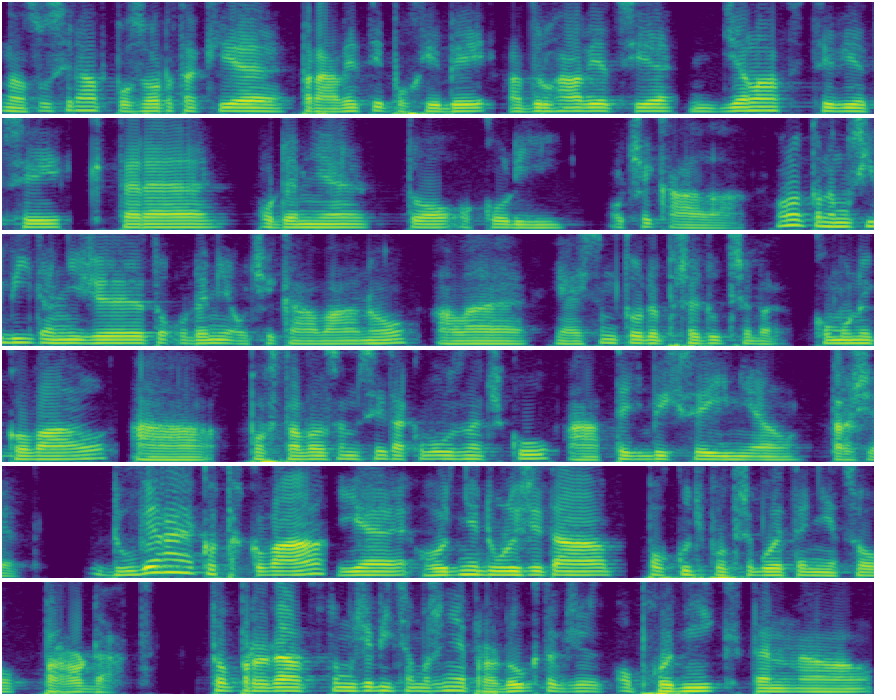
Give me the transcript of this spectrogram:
na co si dát pozor, tak je právě ty pochyby a druhá věc je dělat ty věci, které ode mě to okolí očekává. Ono to nemusí být ani, že je to ode mě očekáváno, ale já jsem to dopředu třeba komunikoval a postavil jsem si takovou značku a teď bych se jí měl držet. Důvěra jako taková je hodně důležitá, pokud potřebujete něco prodat. To prodat, to může být samozřejmě produkt, takže obchodník ten eh,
